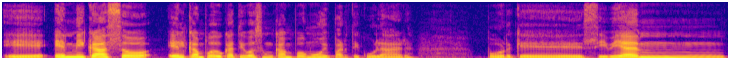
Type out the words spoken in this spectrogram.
Eh, en mi caso, el campo educativo es un campo muy particular, porque si bien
